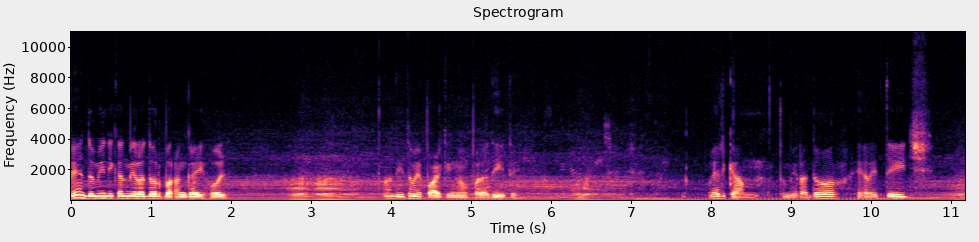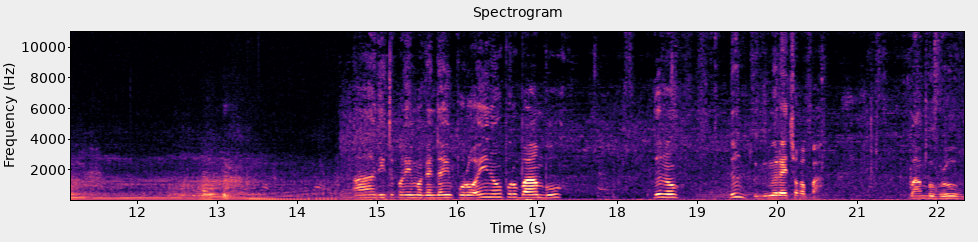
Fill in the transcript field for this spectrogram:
Ayan, Dominican Mirador Barangay Hall. Ah, dito may parking naman pala dito. eh. Welcome to Mirador Heritage. Ah, dito pala yung maganda yung puro ay no, puro bamboo. Doon oh. Doon, dumiretso ka pa. Bamboo Grove.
